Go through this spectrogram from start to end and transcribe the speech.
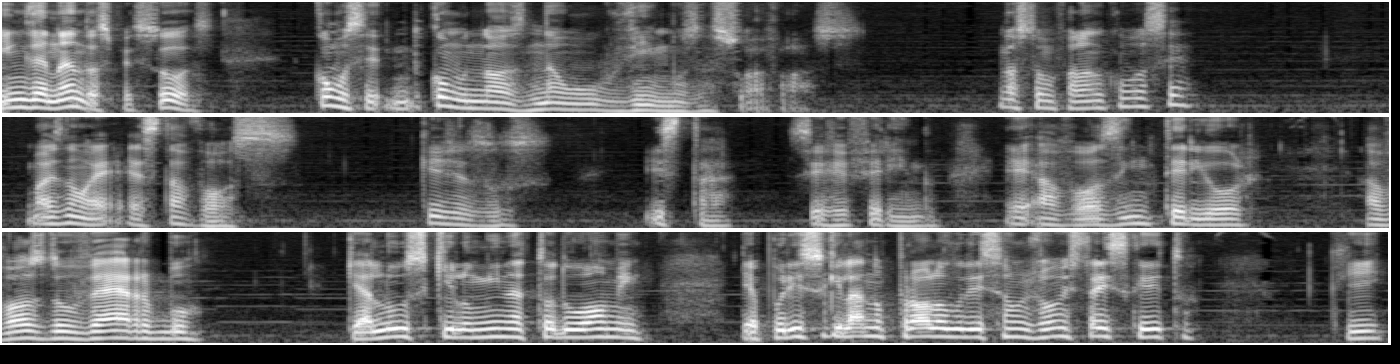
enganando as pessoas. Como, se, como nós não ouvimos a sua voz? Nós estamos falando com você. Mas não é esta voz que Jesus está se referindo. É a voz interior a voz do Verbo, que é a luz que ilumina todo homem. E é por isso que lá no prólogo de São João está escrito que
